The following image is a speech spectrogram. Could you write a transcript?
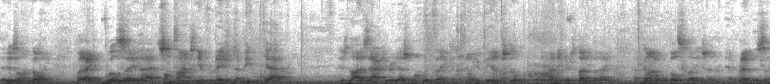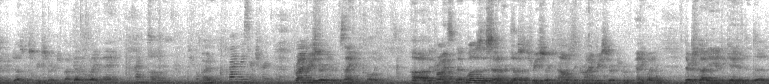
that is ongoing. But I will say that sometimes the information that people get is not as accurate as one would think. And I know UVM is still running their study, but I have gone over both studies and have read the Center for Justice Research, if I've got the right name. Um, Pardon? Crime Research Group. Crime Research Group, thank you, Chloe. Uh, The crime, that was the Center for Justice Research, now it's the Crime Research Group. Anyway, their study indicated that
